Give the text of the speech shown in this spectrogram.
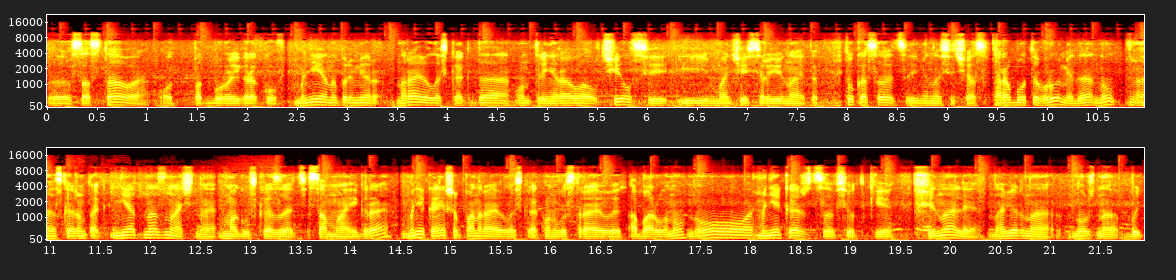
э, состава, от подбора игроков. Мне, например, нравилось, когда он тренировал Челси и Манчестер Юнайтед. Что касается именно сейчас работы в Роме, да, ну, э, скажем так, неоднозначно, могу сказать, сама игра. Мне, конечно, понравилось, как он выстраивает оборону, но мне кажется, все-таки в финале, наверное, нужно быть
